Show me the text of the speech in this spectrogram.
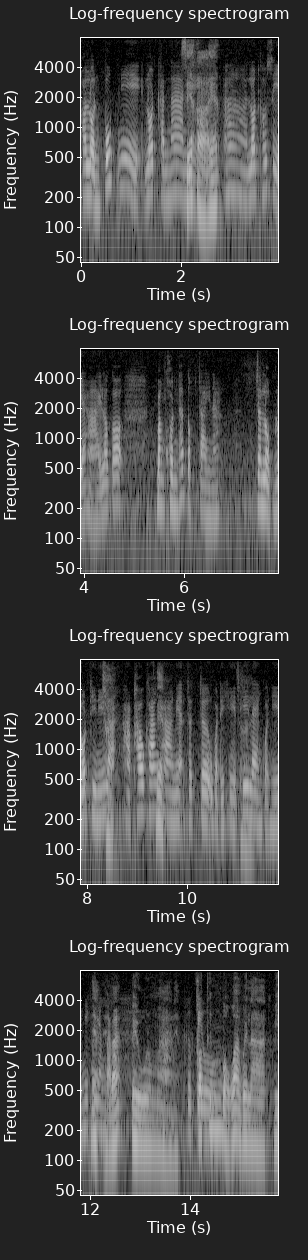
พอหล่นปุ๊บนี่รถคันหน้านี่เสียหายฮะ อ่ารถเขาเสียหายแล้วก็บางคนถ้าตกใจนะ จะหลบรถทีนี้แหละใช่หากเข้าข้างเนี่ย ทางเนี่ยจะเจออุบัติเหตุใช่ที่แรงกว่านี้นี่ก็เนี่ยยังเห็แบนบไหมปลิวลงมาค่ะเนี่ยคือปลิเขาวถึงบอกว่าเวลามี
